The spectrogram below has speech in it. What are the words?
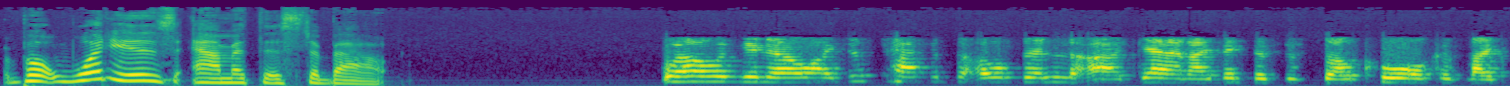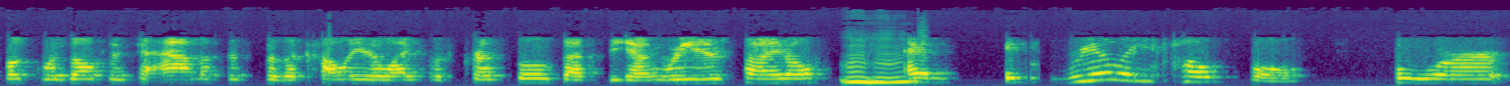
but what is amethyst about? Well, you know, I just happened to open uh, again. I think this is so cool because my book was open to amethyst for the color your life with crystals. That's the young reader's title, Mhm. and it's really helpful for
